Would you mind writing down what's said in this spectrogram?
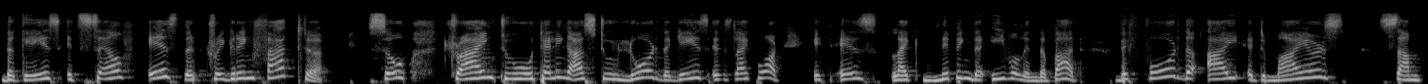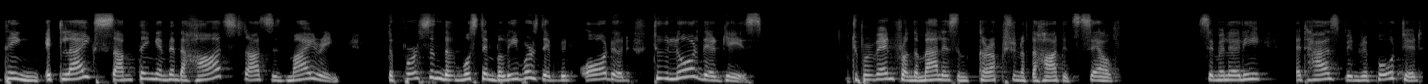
the gaze itself is the triggering factor So trying to, telling us to lower the gaze is like what? It is like nipping the evil in the bud. Before the eye admires something, it likes something, and then the heart starts admiring. The person, the Muslim believers, they've been ordered to lower their gaze to prevent from the malice and corruption of the heart itself. Similarly, it has been reported,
